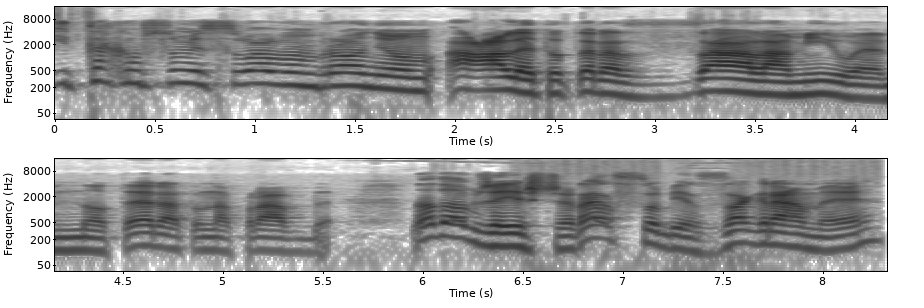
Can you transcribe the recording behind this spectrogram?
I taką w sumie słabą bronią, ale to teraz zalamiłem, no teraz to naprawdę. No dobrze, jeszcze raz sobie zagramy.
